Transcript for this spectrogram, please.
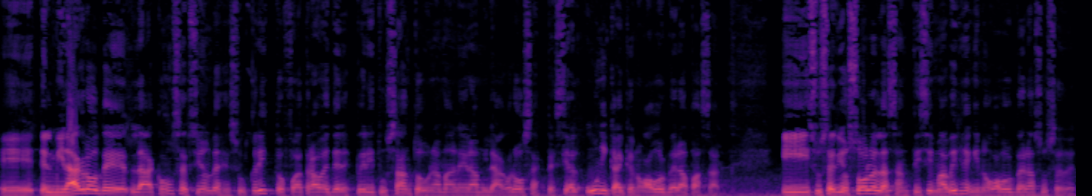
Eh, el milagro de la concepción de Jesucristo fue a través del Espíritu Santo de una manera milagrosa, especial, única y que no va a volver a pasar. Y sucedió solo en la Santísima Virgen y no va a volver a suceder.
